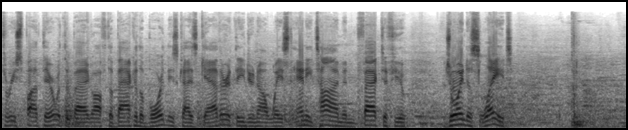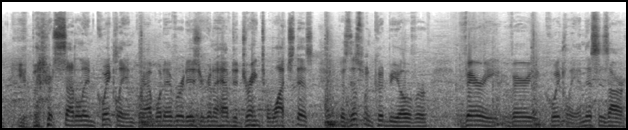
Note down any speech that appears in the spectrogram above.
three spot there with the bag off the back of the board. These guys gather it. They do not waste any time. In fact, if you joined us late, you better settle in quickly and grab whatever it is you're going to have to drink to watch this because this one could be over very, very quickly. And this is our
